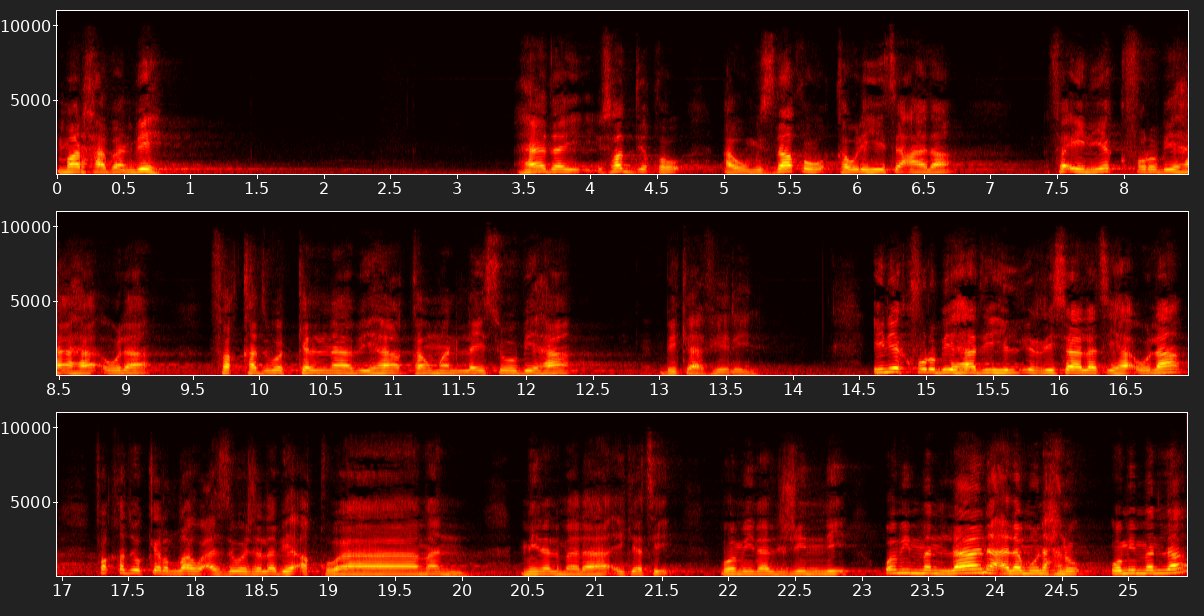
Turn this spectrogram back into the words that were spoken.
مرحبا به. هذا يصدق أو مصداق قوله تعالى فإن يكفر بها هؤلاء فقد وكلنا بها قوما ليسوا بها بكافرين. إن يكفر بهذه الرسالة هؤلاء فقد وكل الله عز وجل بها أقواما من الملائكة ومن الجن وممن لا نعلم نحن وممن لا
